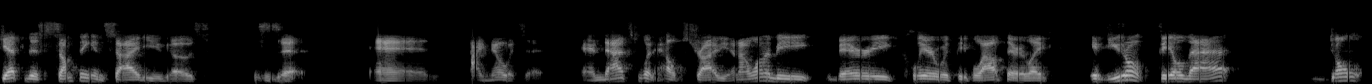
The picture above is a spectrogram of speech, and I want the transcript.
get this something inside you goes, this is it. And I know it's it and that's what helps drive you and i want to be very clear with people out there like if you don't feel that don't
